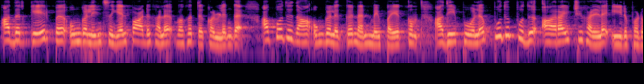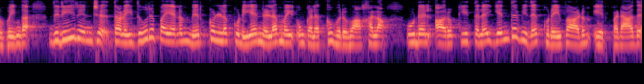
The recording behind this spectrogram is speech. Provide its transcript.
அதற்கேற்ப உங்களின் செயல்பாடுகளை வகுத்து கொள்ளுங்க. அப்போதுதான் உங்களுக்கு நன்மை பயக்கும். அதே போல புது புது ஆராய்ச்சிகளில் ஈடுபடுவீங்க. திடீரென்று தொலைதூர பயணம் மேற்கொள்ளக்கூடிய நிலைமை உங்களுக்கு உருவாகலாம். உடல் ஆரோக்கியத்தில் எந்தவித குறைபாடும் ஏற்படாது.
